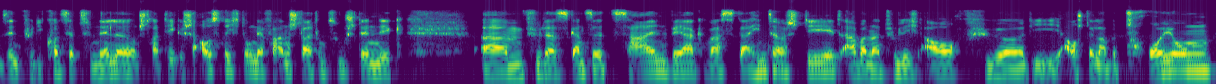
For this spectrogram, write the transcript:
sind für die konzeptionelle und strategische Ausrichtung der Veranstaltung zuständig ähm, für das ganze Zahlenwerk, was dahinter steht, aber natürlich auch für die Ausstellerbetreuung.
